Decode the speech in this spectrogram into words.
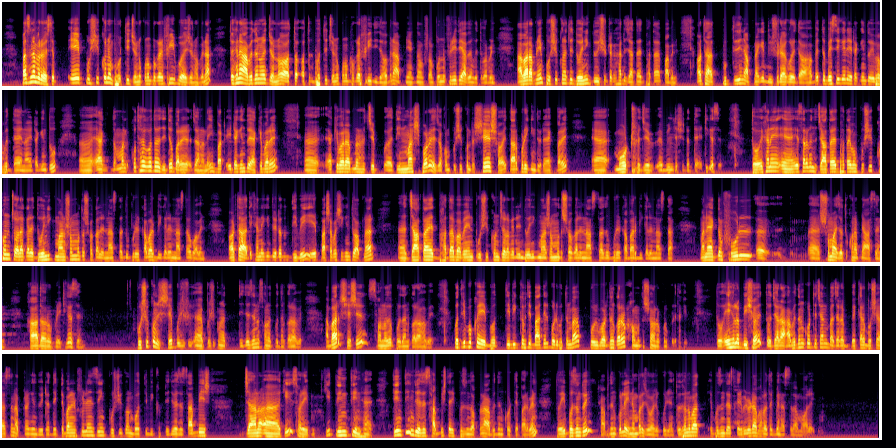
পাঁচ নম্বরে রয়েছে এই প্রশিক্ষণে ভর্তির জন্য কোনো প্রকার ফির প্রয়োজন হবে না। তো এখানে আবেদনের জন্য অর্থাৎ ভর্তির জন্য কোনো প্রকার ফি দিতে হবে না। আপনি একদম সম্পূর্ণ ফ্রিতে আবেদন করতে পারবেন। আবার আপনি প্রশিক্ষণার্থী দৈনিক দুইশো টাকা হারে যাতায়াত ভাতা পাবেন। অর্থাৎ প্রতিদিন আপনাকে দুইশো টাকা করে দেওয়া হবে। তো বেসিক্যালি এটা কিন্তু এইভাবে দেয় না। এটা কিন্তু একদম মানে কোথাও কোথাও দিতেও পারে জানা নেই। বাট এটা কিন্তু একেবারে একেবারে আপনার হচ্ছে তিন মাস পরে যখন প্রশিক্ষণটা শেষ হয়, তারপরেই কিন্তু এটা একবারে মোট যে বিলটা সেটা দেয়। ঠিক আছে? তো এখানে এছাড়াও কিন্তু যাতায়াত ভাতা এবং প্রশিক্ষণ চলাকালে দৈনিক মানসম্মত সকালের নাস্তা, দুপুরের খাবার, বিকালের নাস্তাও পাবেন। অর্থাৎ এখানে কিন্তু এটা তো দিবেই, এর পাশাপাশি কিন্তু আপনার যাতায়াত ভাতা পাবেন, প্রশিক্ষণ চলাকালীন দৈনিক মানসম্মত সকালের নাস্তা, দুপুরের খাবার, বিকালের নাস্তা মানে একদম ফুল সময় যতক্ষণ আপনি আসেন খাওয়া দাওয়ার উপরে, ঠিক আছে? প্রশিক্ষণ শেষে প্রশিক্ষণার্থীদের জন্য সনদ প্রদান করা হবে। আবার শেষে সনদও প্রদান করা হবে। কর্তৃপক্ষ এই ভর্তি বিজ্ঞপ্তি বাতিল, পরিবর্তন বা পরিবর্তন করার ক্ষমতা সংরক্ষণ করে থাকে। তো এই হলো বিষয়। তো যারা আবেদন করতে চান বা যারা বেকার বসে আছেন, আপনারা কিন্তু এটা দেখতে পারেন। ফ্রিল্যান্সিং, প্রশিক্ষণ, ভর্তি বিজ্ঞপ্তি দুই হাজার ছাব্বিশ, জান কি? সরি কি? তিন তিন হ্যাঁ। তিন তিন, দুই হাজার ছাব্বিশ তারিখ পর্যন্ত আপনারা আবেদন করতে পারবেন। তো এই পর্যন্তই। আবেদন করলে এই নম্বরে যোগাযোগ করিলেন তো ধন্যবাদ। এ পর্যন্ত আজকের ভিডিওটা। ভালো থাকবেন। আসসালামু আলাইকুম।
